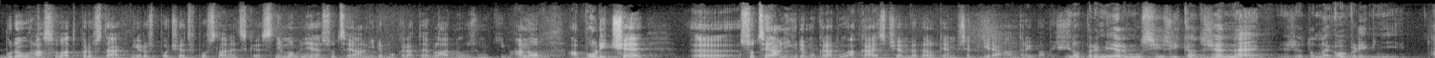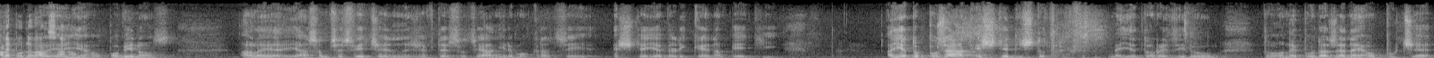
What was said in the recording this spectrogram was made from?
budou hlasovat pro státní rozpočet v poslanecké sněmovně, sociální demokraté vládnou s hnutím ANO a voliče e, sociálních demokratů a KSČM ve velkém přebírá Andrej Babiš. No premiér musí říkat, že ne, že to neovlivní. Ale podle vás to je ano? jeho povinnost ale já jsem přesvědčen, že v té sociální demokracii ještě je veliké napětí. A je to pořád ještě, když to tak vezme, je to reziduum toho nepodařeného puče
